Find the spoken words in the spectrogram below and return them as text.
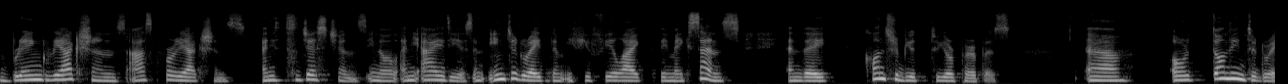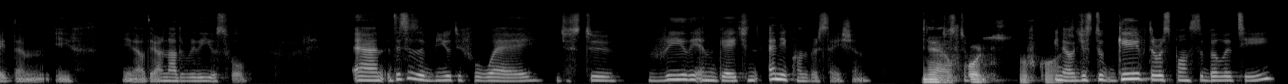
bring reactions ask for reactions any suggestions you know any ideas and integrate them if you feel like they make sense and they contribute to your purpose. Uh, or don't integrate them if you know they are not really useful. And this is a beautiful way just to really engage in any conversation yeah just of to, course of course you know just to give the responsibility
